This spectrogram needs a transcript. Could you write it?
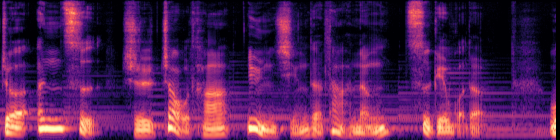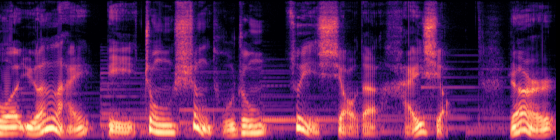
这恩赐是照他运行的大能赐给我的。我原来比众圣徒中最小的还小，然而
